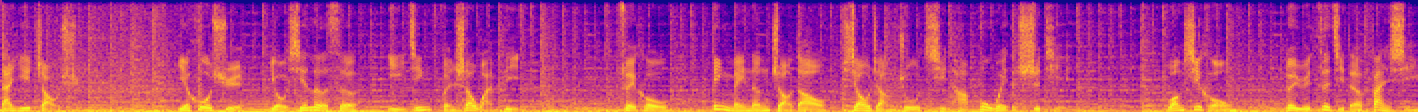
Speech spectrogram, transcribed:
难以找寻，也或许有些垃圾已经焚烧完毕，最后并没能找到肖长珠其他部位的尸体。王锡红对于自己的犯行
